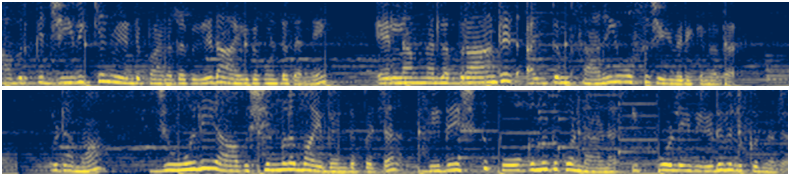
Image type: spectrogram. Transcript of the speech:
അവർക്ക് ജീവിക്കാൻ വേണ്ടി പണിത വീടായതുകൊണ്ട് തന്നെ എല്ലാം നല്ല ബ്രാൻഡഡ് ഐറ്റംസ് ആണ് യൂസ് ചെയ്തിരിക്കുന്നത്. ഉടമ ജോലി ആവശ്യങ്ങളുമായി ബന്ധപ്പെട്ട് വിദേശത്ത് പോകുന്നത് കൊണ്ടാണ് ഇപ്പോൾ ഈ വീട് വിൽക്കുന്നത്.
